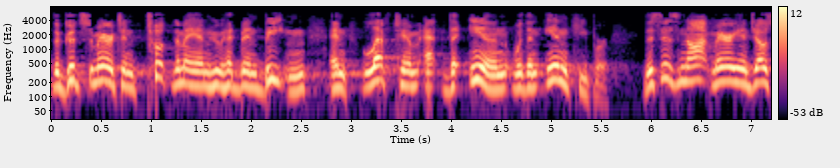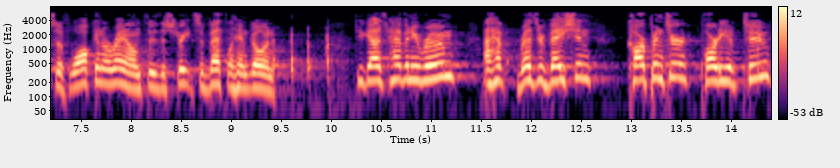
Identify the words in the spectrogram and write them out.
the Good Samaritan, took the man who had been beaten and left him at the inn with an innkeeper. This is not Mary and Joseph walking around through the streets of Bethlehem going, do you guys have any room? I have reservation. Carpenter, party of two.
